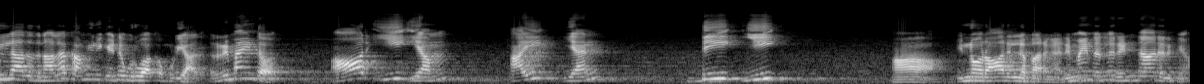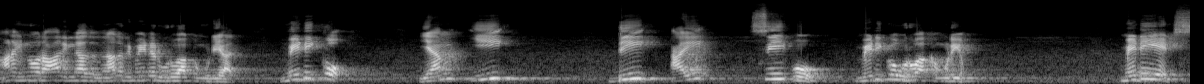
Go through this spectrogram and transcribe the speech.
இல்லாததுனால கம்யூனிகேட்டை உருவாக்க முடியாது. Reminder R E M I N D E ஆ இன்னொரு ஆர் இல்லை பாருங்க. ரிமைண்டர்ல ரெண்டு ஆர் இருக்கு. ஆனா இன்னொரு ஆர் இல்லாததுனால ரிமைண்டர் உருவாக்க முடியாது. மெடிக்கோ எம்இ டிஐசிஓ மெடிக்கோ உருவாக்க முடியும். மெடியேட்ஸ்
